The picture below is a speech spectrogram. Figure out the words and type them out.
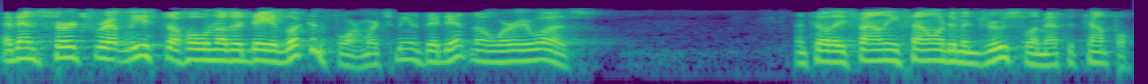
and then searched for at least a whole another day looking for him, which means they didn't know where he was until they finally found him in Jerusalem at the temple.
